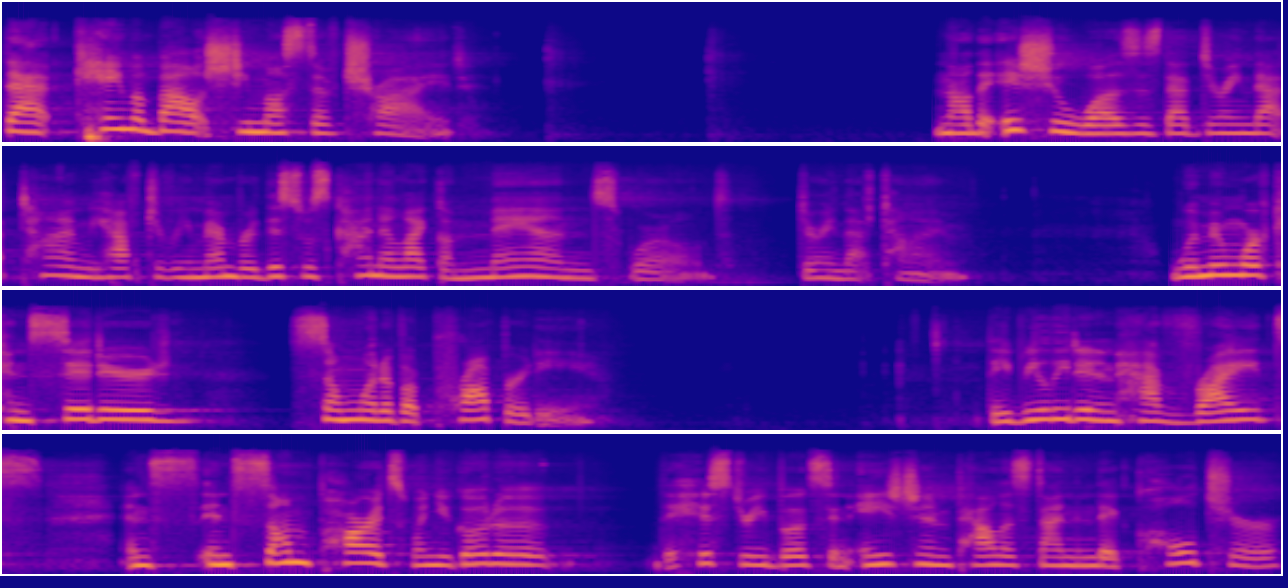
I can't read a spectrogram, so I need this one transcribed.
that came about, she must have tried. Now the issue was is that during that time we have to remember this was kind of like a man's world during that time. Women were considered somewhat of a property. They really didn't have rights. And in some parts, when you go to the history books in ancient Palestine, and their culture,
